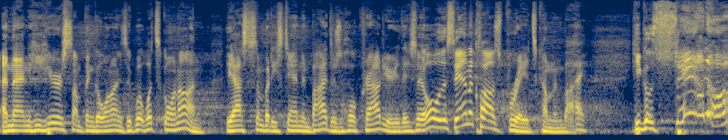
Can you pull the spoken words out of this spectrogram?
And then he hears something going on. He's like, well, what's going on? He asks somebody standing by. There's a whole crowd here. They say, oh, the Santa Claus parade's coming by. He goes, Santa?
